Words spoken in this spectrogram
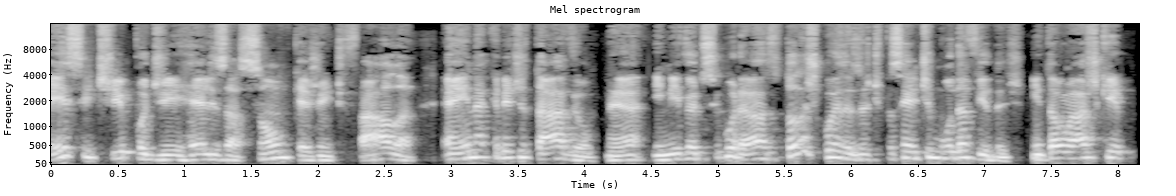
Esse tipo de realização que a gente fala é inacreditável, né? Em nível de segurança, todas as coisas, é, tipo assim, a gente muda vidas. Então, eu acho que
